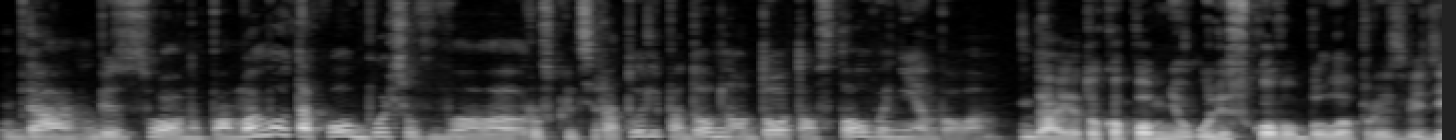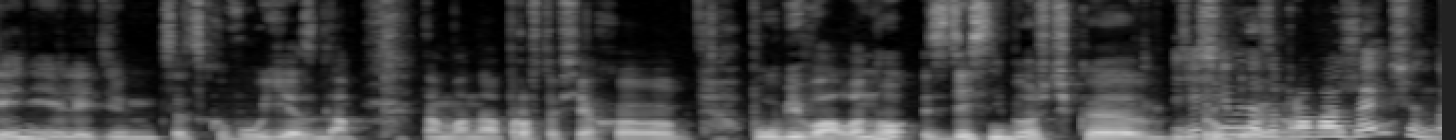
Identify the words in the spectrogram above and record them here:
Да, безусловно. По-моему, такого больше в русской литературе подобного до Толстого не было. Да, я только помню, у Лескова было произведение «Леди Мцецкого уезда». Там она просто всех э, поубивала. Но здесь немножечко Здесь другое. именно за права женщин,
